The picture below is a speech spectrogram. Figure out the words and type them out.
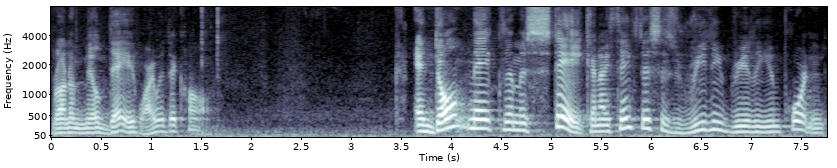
run a mill day. Why would they call? And don't make the mistake, and I think this is really, really important,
